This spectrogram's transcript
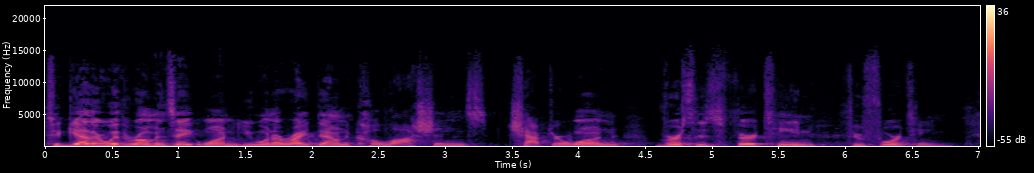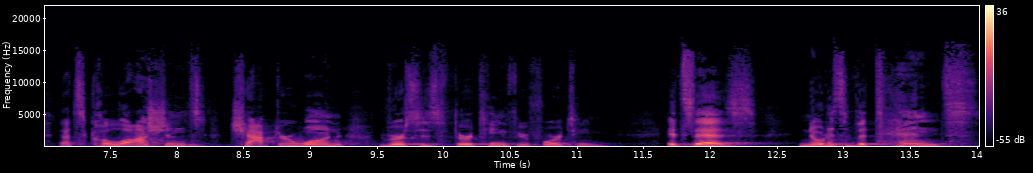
Together with Romans 8 1, you want to write down Colossians chapter 1, verses 13 through 14. That's Colossians chapter 1, verses 13 through 14. It says, notice the tense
